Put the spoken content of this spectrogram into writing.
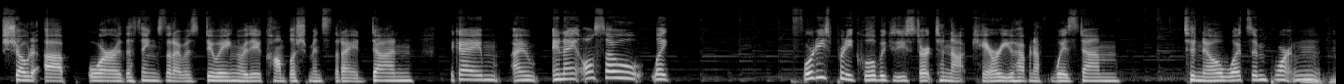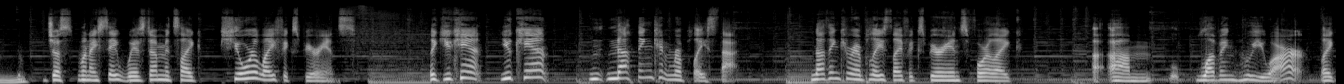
showed up or the things that i was doing or the accomplishments that i had done like i'm i and i also like 40 is pretty cool because you start to not care you have enough wisdom to know what's important Mhm. just when I say wisdom, it's like pure life experience. Like you can't, you can't, nothing can replace that. Nothing can replace life experience for like, um, loving who you are, like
